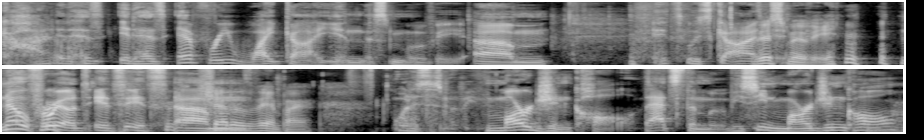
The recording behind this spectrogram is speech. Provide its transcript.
God, it has it has every white guy in this movie. Um, it's, it's got This movie, no for real. It's it's, it's um, Shadow of the Vampire. what is this movie? Margin Call. That's the movie. You seen Margin Call?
